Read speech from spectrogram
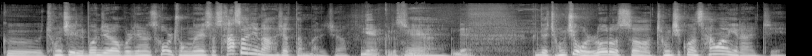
그 정치 일본지라고 불리는 서울 종로에서 사선이나 하셨단 말이죠. 네, 그렇습니다. 예. 네. 근데 정치 원로로서 정치권 상황이랄지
